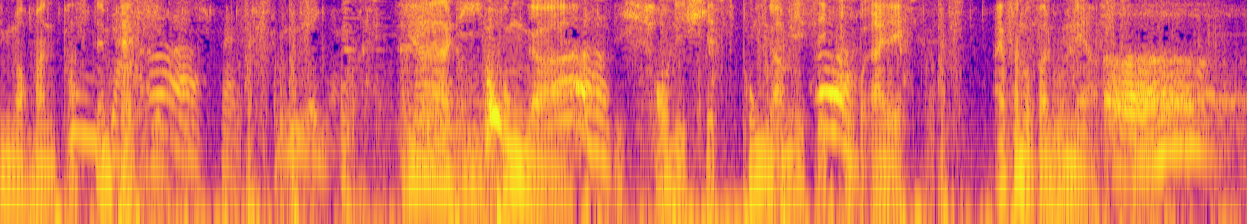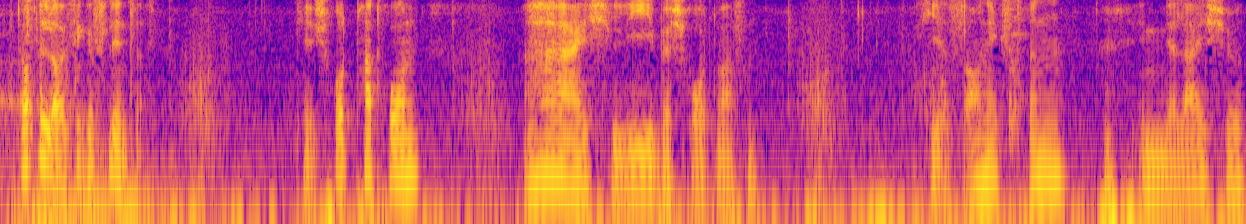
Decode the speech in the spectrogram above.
Nehmen noch mal ein paar Stimpacks. Ja, die Punga. Ich hau dich jetzt Punga-mäßig zu Brei. Einfach nur, weil du nervst. Doppelläufige Flinte. Okay, Schrotpatronen. Ah, ich liebe Schrotwaffen. Hier ist auch nichts drin. In der Leiche.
